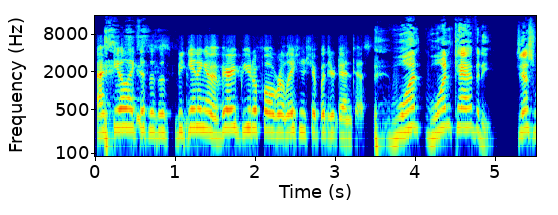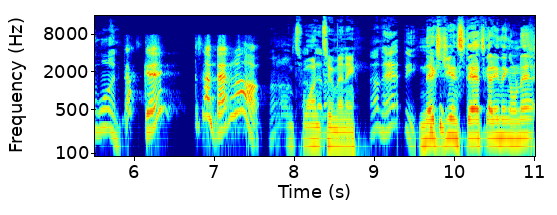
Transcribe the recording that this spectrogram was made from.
I feel like this is the beginning of a very beautiful relationship with your dentist. one one cavity, just one. That's good. That's not bad at all. Oh, It's one too many. I'm happy. Next gen stats got anything on that?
